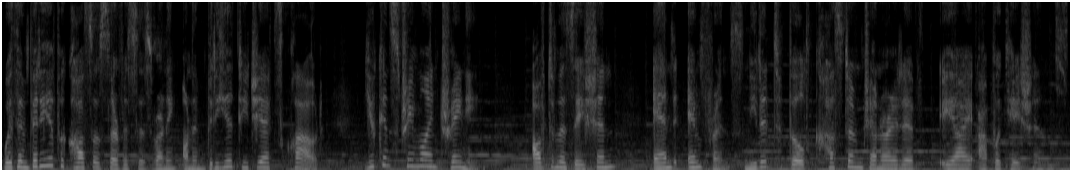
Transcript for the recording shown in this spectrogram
With NVIDIA Picasso services running on NVIDIA DGX Cloud, you can streamline training, optimization, and inference needed to build custom generative AI applications.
